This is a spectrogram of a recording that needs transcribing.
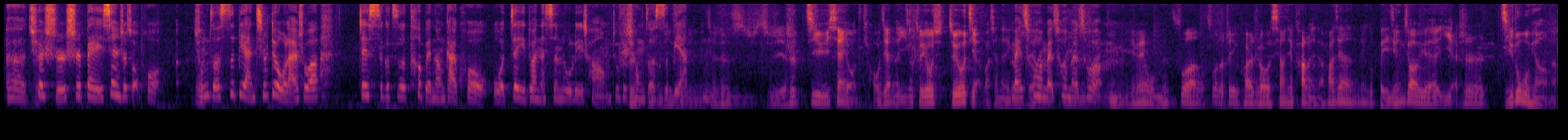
呃，确实是被现实所迫，穷则思变。其实对我来说，这四个字特别能概括我这一段的心路历程，就是穷则思变。嗯，就是就也是基于现有的条件的一个最优最优解吧。现在应该没错，没错，没错。对，嗯，因为我们做我做了这一块之后，详细看了一下，发现那个北京教育也是极度不平衡的。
